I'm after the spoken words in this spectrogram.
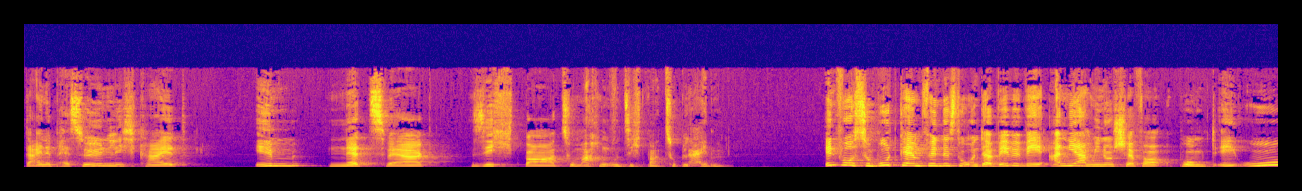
deine Persönlichkeit im Netzwerk sichtbar zu machen und sichtbar zu bleiben. Infos zum Bootcamp findest du unter www.anja-scheffer.eu.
